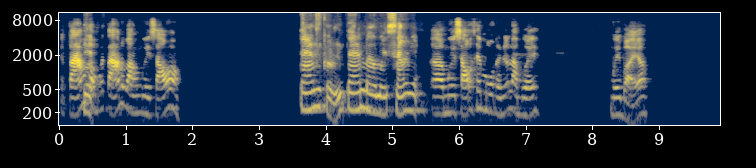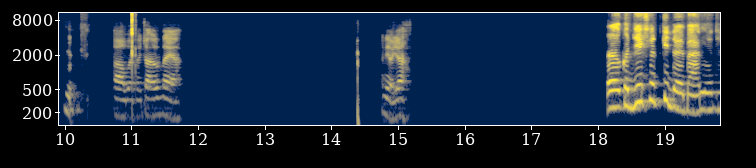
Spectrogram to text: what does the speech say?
Cái 8 Dạ. cộng với 8 nó bằng 16 không? 8 cộng 8 bằng 16 vậy À, 16 thêm 1 này nữa là 10 17 không? Dạ. Ờ vậy phải chọn lúc này à? Anh hiểu chưa? ờ, con viết hết cái đề bài như thế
